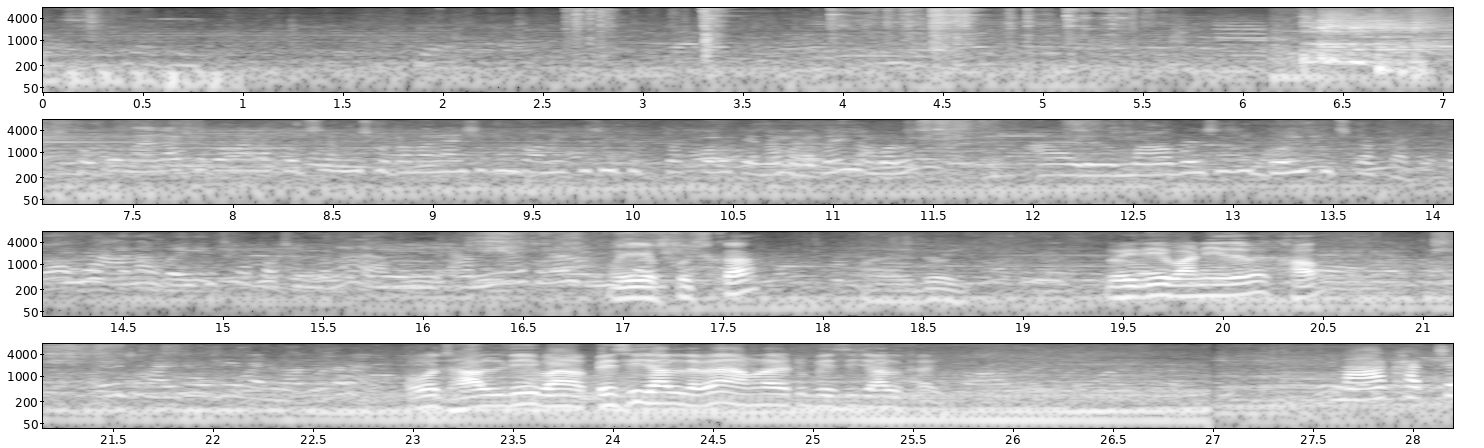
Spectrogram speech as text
আছে ছোটোবেলা ছোটোবেলা করছি আমি। ছোটোবেলা এসে কিন্তু অনেক কিছু টুকটাক করে কেনা হয় তাই না বলো? আর মা বলছে যে দই ফুচকা খাবে। আমরা আমার দই ফুচকা পছন্দ না? আমি আমি আর ওই যে ফুচকা? আর দই। দই দিয়ে বানিয়ে দেবে খাও। একটু ঝাল দিয়ে বানাবো ও বেশি ঝাল দেবে হ্যাঁ? আমরা একটু বেশি ঝাল খাই। মা খাচ্ছে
